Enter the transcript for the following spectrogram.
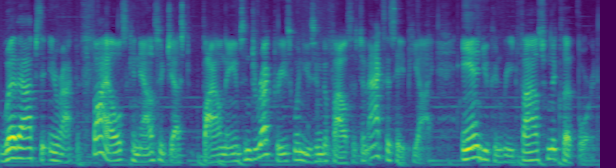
web apps that interact with files can now suggest file names and directories when using the File System Access API, and you can read files from the clipboard.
